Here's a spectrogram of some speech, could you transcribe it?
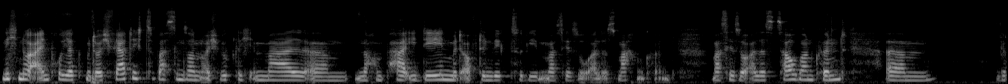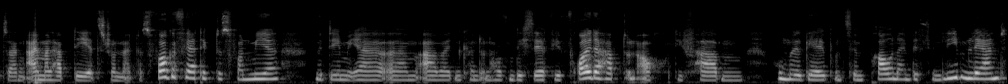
nicht nur ein Projekt mit euch fertig zu basteln, sondern euch wirklich mal ähm, noch ein paar Ideen mit auf den Weg zu geben, was ihr so alles machen könnt, was ihr so alles zaubern könnt. Ähm, ich würde sagen, einmal habt ihr jetzt schon etwas Vorgefertigtes von mir, mit dem ihr ähm, arbeiten könnt und hoffentlich sehr viel Freude habt und auch die Farben Hummelgelb und Zimtbraun ein bisschen lieben lernt.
